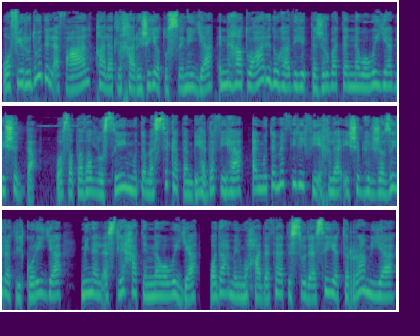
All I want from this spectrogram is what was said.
وفي ردود الأفعال قالت الخارجية الصينية إنها تعارض هذه التجربة النووية بشدة وستظل الصين متمسكة بهدفها المتمثل في إخلاء شبه الجزيرة الكورية من الأسلحة النووية ودعم المحادثات السداسية الرامية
